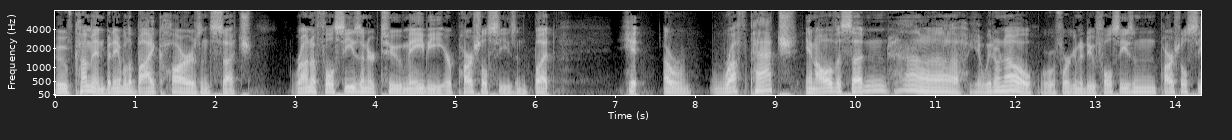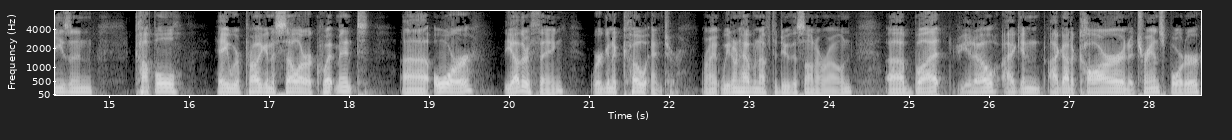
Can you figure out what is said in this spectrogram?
who've come in, been able to buy cars and such, run a full season or two, maybe, or partial season, but hit a rough patch, and all of a sudden, uh, yeah, we don't know if we're going to do full season, partial season, couple. Hey, we're probably going to sell our equipment, uh, or the other thing, we're going to co-enter right? We don't have enough to do this on our own. Uh, but you know, I can. I got a car and a transporter,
